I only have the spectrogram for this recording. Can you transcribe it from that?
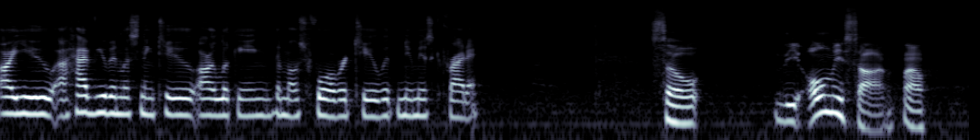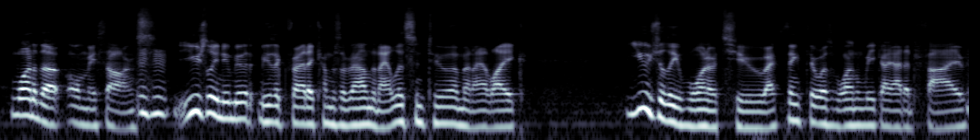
are you uh, have you been listening to or looking the most forward to with New Music Friday? So, the only song, well, one of the only songs. Mm-hmm. Usually, New Mu- Music Friday comes around and I listen to them and I like usually one or two. I think there was one week I added five.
